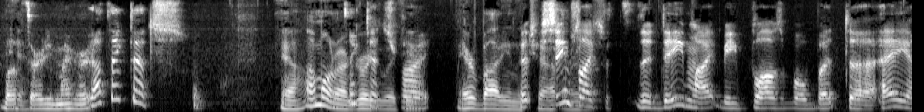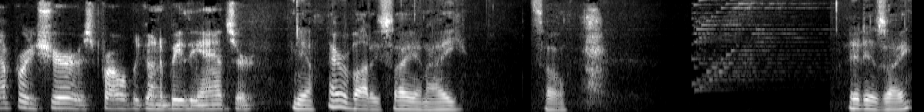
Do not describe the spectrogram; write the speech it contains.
above Yeah. 30 megahertz. I think that's Yeah, I'm going I to agree with right. you. Everybody in the It chat. It seems like the, the D might be plausible, but uh, A, I'm pretty sure is probably going to be the answer. Yeah, everybody's saying A, so it is A.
